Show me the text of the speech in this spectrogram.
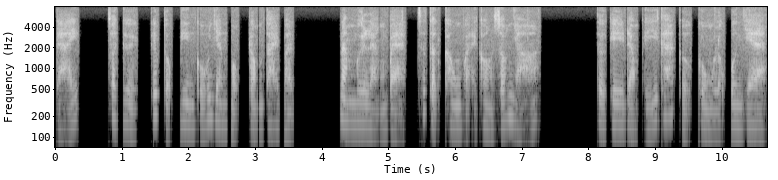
cái, xoay người tiếp tục nghiên cứu danh mục trong tay mình. 50 lạng bạc sẽ thật không phải con số nhỏ. Từ khi đồng ý cá cược cùng lục quân gia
